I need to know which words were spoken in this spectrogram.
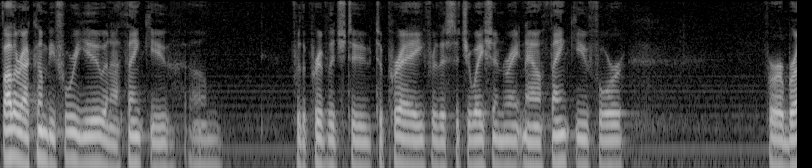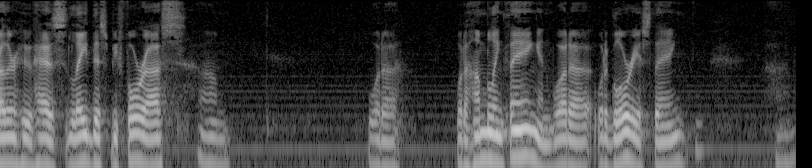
Father, I come before you and I thank you. Um, for the privilege to, to pray for this situation right now. Thank you for, for our brother who has laid this before us. Um, what a what a humbling thing and what a what a glorious thing. Um,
